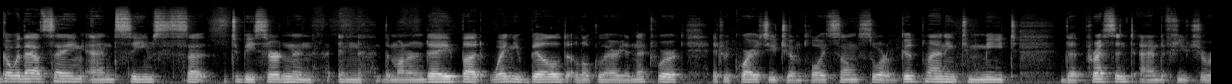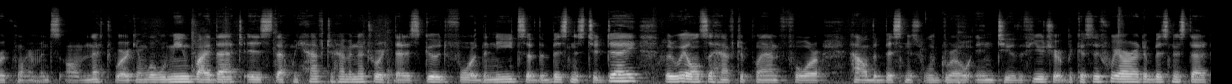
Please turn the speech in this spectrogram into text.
go without saying and seems to be certain in, in the modern day, but when you build a local area network, it requires you to employ some sort of good planning to meet the present and the future requirements on network. And what we mean by that is that we have to have a network that is good for the needs of the business today, but we also have to plan for how the business will grow into the future. Because if we are at a business that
